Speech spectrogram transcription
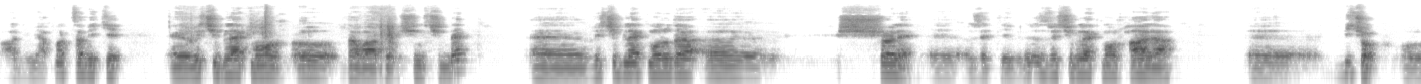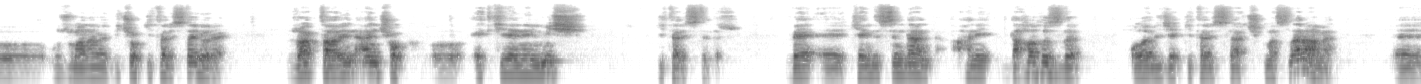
albüm yapmak. Tabii ki e, Richie Blackmore e, da vardı işin içinde. E, Richie Blackmore'u da e, şöyle e, özetleyebiliriz. Richie Blackmore hala e, birçok e, uzmana ve birçok gitariste göre rock tarihinin en çok e, etkilenilmiş gitaristidir. Ve e, kendisinden hani daha hızlı olabilecek gitaristler çıkmasına rağmen e,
